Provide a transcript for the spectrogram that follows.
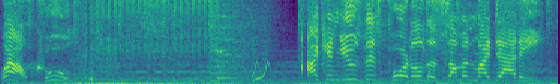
Wow, cool. I can use this portal to summon my daddy.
